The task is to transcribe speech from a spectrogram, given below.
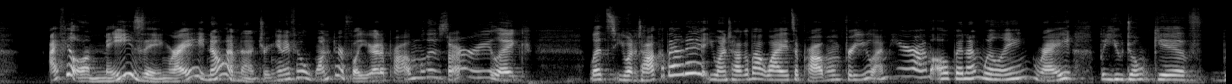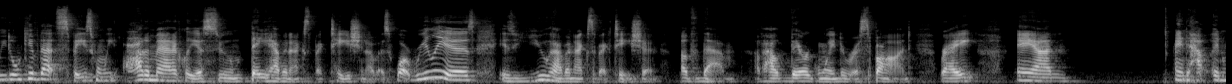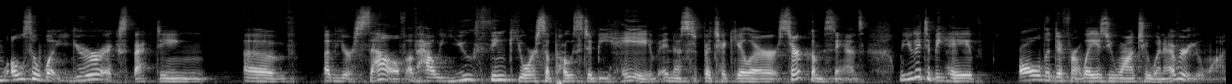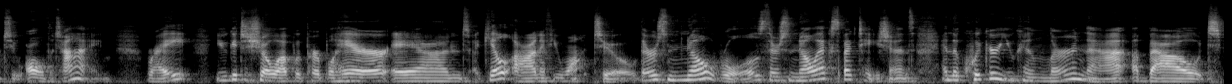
I feel amazing, right? No, I'm not drinking. I feel wonderful. You got a problem with it? Sorry. Like, let's, you want to talk about it? You want to talk about why it's a problem for you? I'm here. I'm open. I'm willing, right? But you don't give we don't give that space when we automatically assume they have an expectation of us. What really is, is you have an expectation of them, of how they're going to respond, right? And and how and also what you're expecting of of yourself of how you think you're supposed to behave in a particular circumstance. Well you get to behave all the different ways you want to whenever you want to all the time right? You get to show up with purple hair and a kilt on if you want to. There's no rules. There's no expectations. And the quicker you can learn that about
